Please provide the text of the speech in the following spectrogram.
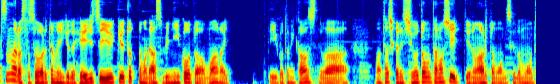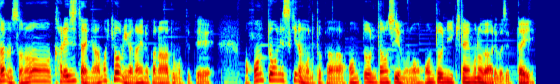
末なら誘われてもいいけど、平日有給取ってまで遊びに行こうとは思わないっていうことに関しては、まあ確かに仕事も楽しいっていうのはあると思うんですけども、多分その彼自体にあんま興味がないのかなと思ってて、まあ本当に好きなものとか、本当に楽しいもの、本当に行きたいものがあれば絶対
